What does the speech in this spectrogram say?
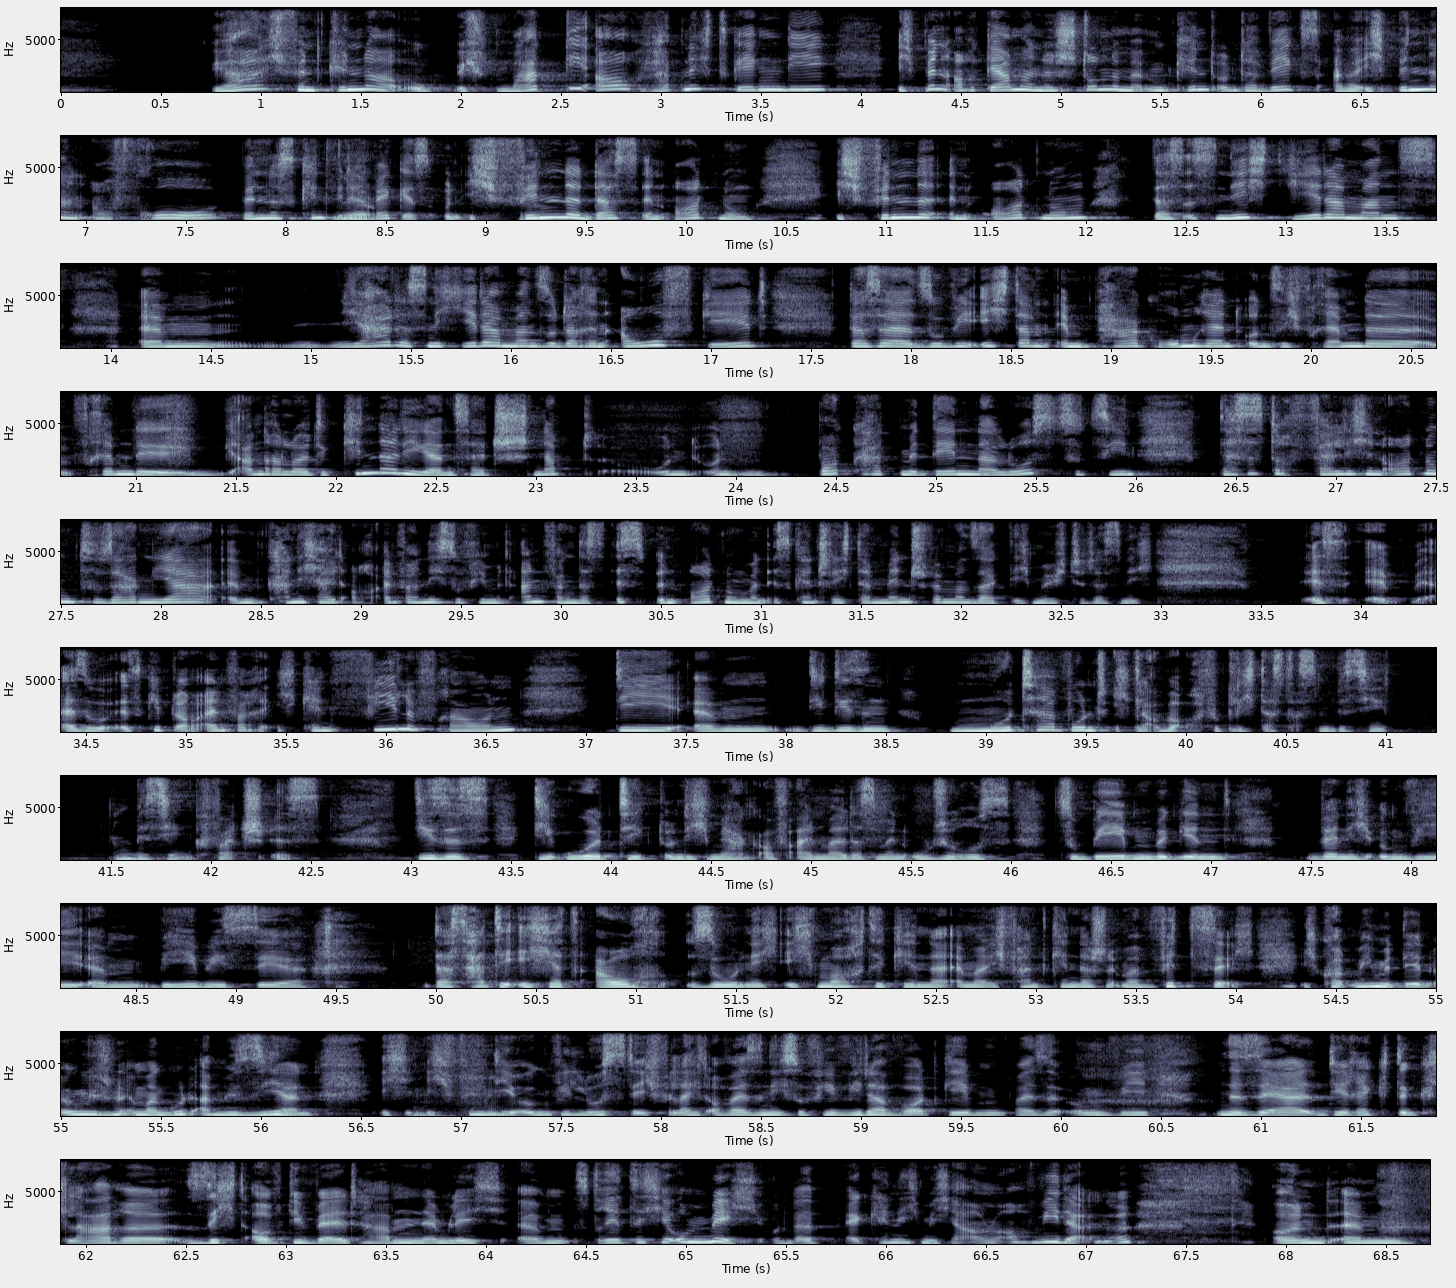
ja, ich finde Kinder, ich mag die auch, ich habe nichts gegen die. Ich bin auch gerne mal eine Stunde mit dem Kind unterwegs, aber ich bin dann auch froh, wenn das Kind wieder ja. weg ist. Und ich finde ja. das in Ordnung. Ich finde in Ordnung, dass es nicht jedermanns, ähm, ja, dass nicht jedermann so darin aufgeht, dass er so wie ich dann im Park rumrennt und sich fremde, fremde andere Leute Kinder die ganze Zeit schnappt und, und Bock hat, mit denen da loszuziehen, das ist doch völlig in Ordnung zu sagen, ja, ähm, kann ich halt auch einfach nicht so viel mit anfangen. Das ist in Ordnung. Man ist kein schlechter Mensch, wenn man sagt, ich möchte das nicht. Es, äh, also es gibt auch einfach, ich kenne viele Frauen, die, ähm, die diesen Mutterwunsch, ich glaube auch wirklich, dass das ein bisschen ein bisschen Quatsch ist. Dieses, die Uhr tickt und ich merke auf einmal, dass mein Uterus zu beben beginnt, wenn ich irgendwie ähm, Babys sehe das hatte ich jetzt auch so nicht. Ich mochte Kinder immer. Ich fand Kinder schon immer witzig. Ich konnte mich mit denen irgendwie schon immer gut amüsieren. Ich, ich finde die irgendwie lustig. Vielleicht auch, weil sie nicht so viel Widerwort geben, weil sie irgendwie eine sehr direkte, klare Sicht auf die Welt haben. Nämlich, ähm, es dreht sich hier um mich. Und da erkenne ich mich ja auch wieder. Ne? Und ähm,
